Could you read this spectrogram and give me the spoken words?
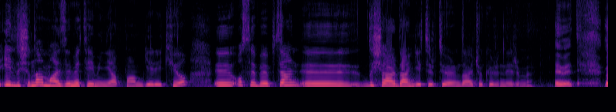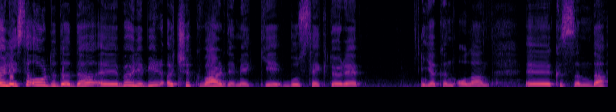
il dışından malzeme temin yapmam gerekiyor. O sebepten dışarıdan getirtiyorum daha çok ürünlerimi. Evet. Öyleyse Ordu'da da e, böyle bir açık var demek ki bu sektöre yakın olan e, kısımda.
